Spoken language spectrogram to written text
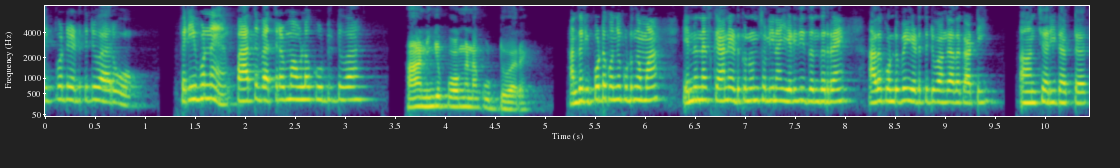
ரிப்போர்ட் எடுத்துட்டு வருவோம். பெரிய பொண்ணு பார்த்து பத்திரமா அவளை கூட்டிட்டு வா. ஆ நீங்கள் போங்க நான் கூப்பிட்டு வரேன். அந்த ரிப்போர்ட்டை கொஞ்சம் கொடுங்கம்மா. என்னென்ன ஸ்கேன் எடுக்கணும்னு சொல்லி நான் எழுதி தந்துடுறேன். அதை கொண்டு போய் எடுத்துட்டு வாங்க அதை காட்டி. ஆ சரி டாக்டர்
